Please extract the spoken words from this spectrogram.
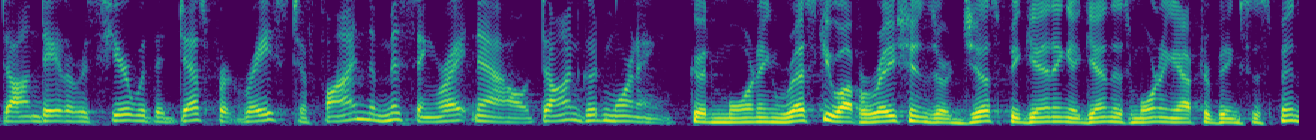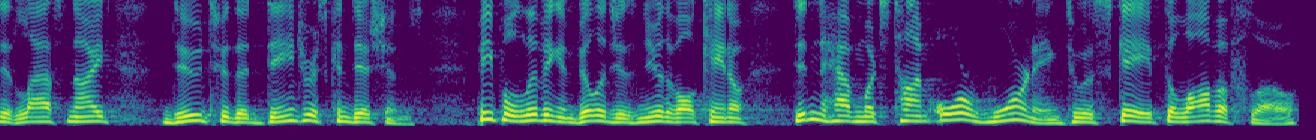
Don Dahler is here with a desperate race to find the missing right now. Don, good morning. Good morning. Rescue operations are just beginning again this morning after being suspended last night due to the dangerous conditions. People living in villages near the volcano didn't have much time or warning to escape the lava flow.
